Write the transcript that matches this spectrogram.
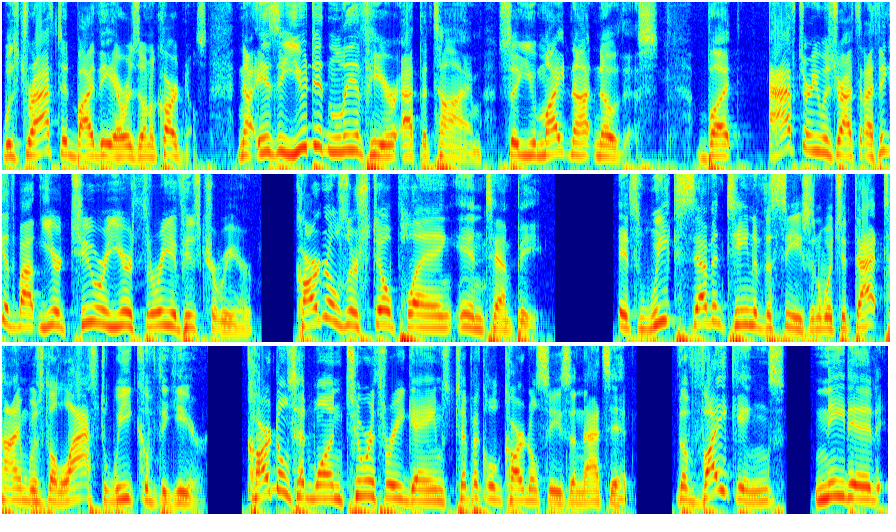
was drafted by the Arizona Cardinals. Now, Izzy, you didn't live here at the time, so you might not know this. But after he was drafted, I think it's about year two or year three of his career, Cardinals are still playing in Tempe. It's week 17 of the season, which at that time was the last week of the year. Cardinals had won two or three games, typical Cardinal season, that's it. The Vikings needed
